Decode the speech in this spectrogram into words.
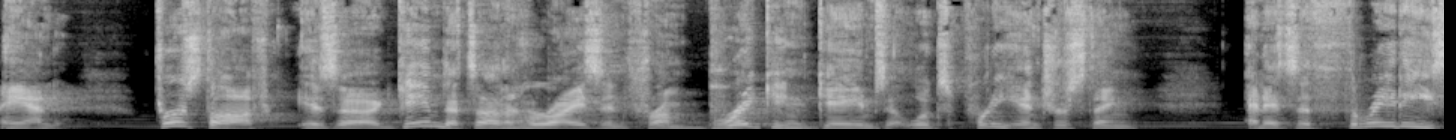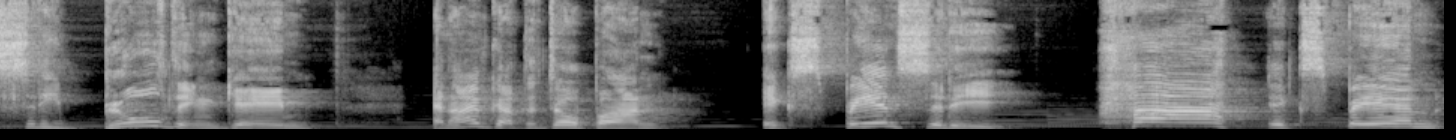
And First off, is a game that's on the horizon from Breaking Games that looks pretty interesting, and it's a 3D city building game. And I've got the dope on Expancity. Ha! Expand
